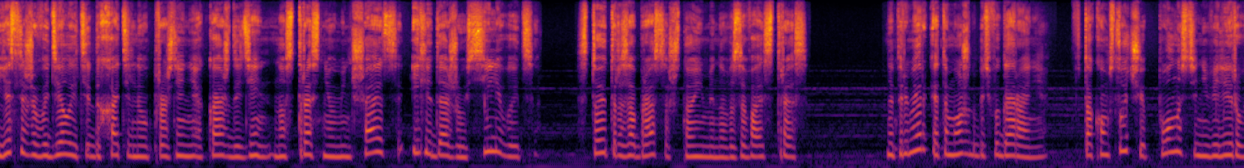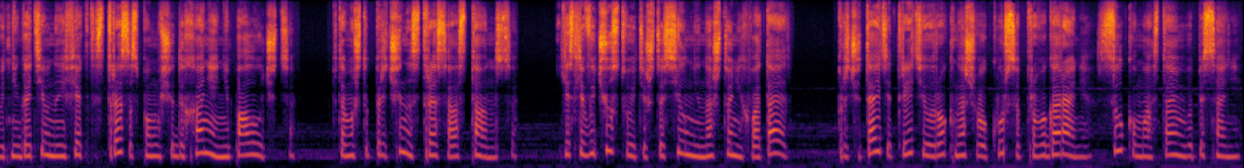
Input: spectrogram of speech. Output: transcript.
Если же вы делаете дыхательные упражнения каждый день, но стресс не уменьшается или даже усиливается, стоит разобраться, что именно вызывает стресс. Например, это может быть выгорание. В таком случае полностью нивелировать негативные эффекты стресса с помощью дыхания не получится, потому что причины стресса останутся. Если вы чувствуете, что сил ни на что не хватает, прочитайте третий урок нашего курса про выгорание. Ссылку мы оставим в описании.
